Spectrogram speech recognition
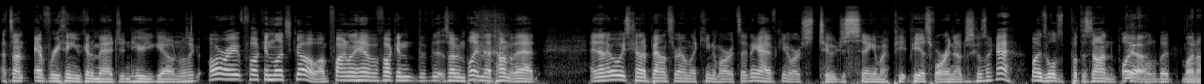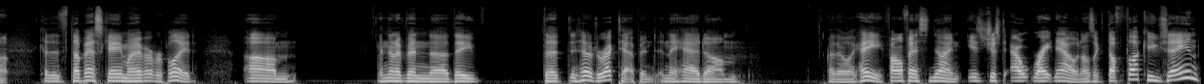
That's on everything you can imagine. Here you go." And I was like, "All right, fucking, let's go." I'm finally have a fucking. th- th- So I've been playing that ton of that. And then I always kind of bounce around like Kingdom Hearts. I think I have Kingdom Hearts 2 just sitting in my P- PS4 right now, just because like, ah, might as well just put this on and play it a little bit Why not? because it's the best game I've ever played. Um, and then I've been uh, they the Nintendo Direct happened and they had um, uh, they're like, hey, Final Fantasy IX is just out right now, and I was like, the fuck are you saying?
